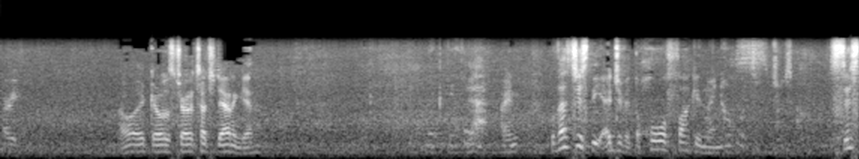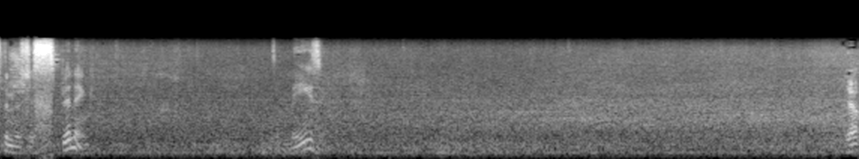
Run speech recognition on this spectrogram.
Alright. Oh, it goes trying to touch down again. Yeah, I, well, that's just the edge of it. The whole fucking I know, it's just system is just spinning. It's amazing. Yep,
